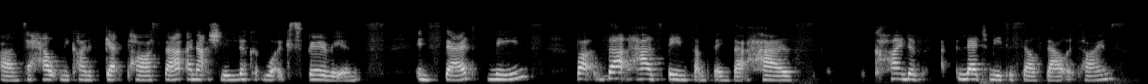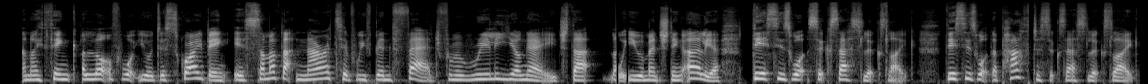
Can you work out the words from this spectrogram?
um, to help me kind of get past that and actually look at what experience instead means. But that has been something that has kind of led me to self doubt at times. And I think a lot of what you're describing is some of that narrative we've been fed from a really young age that, like what you were mentioning earlier, this is what success looks like. This is what the path to success looks like.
